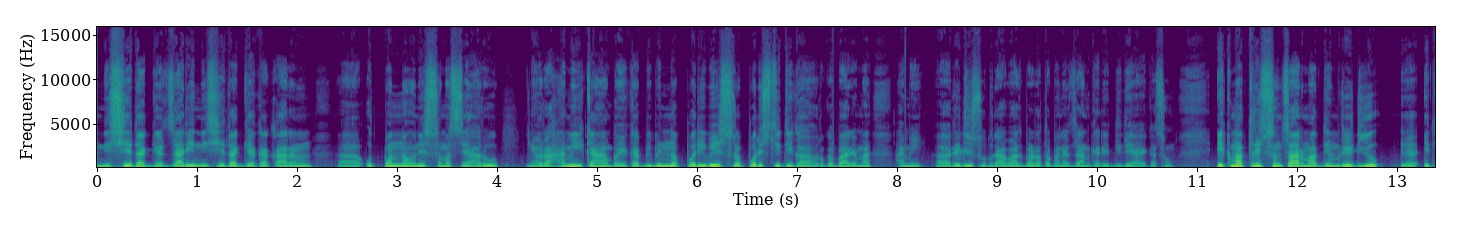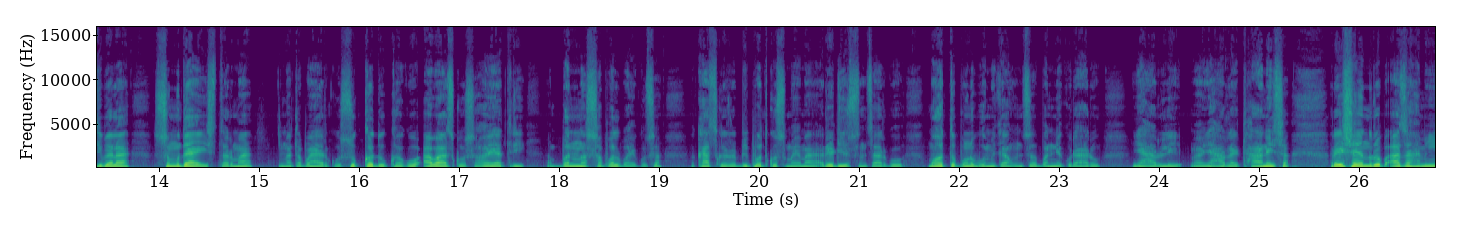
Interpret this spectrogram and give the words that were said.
निषेधाज्ञा जारी निषेधाज्ञाका कारण उत्पन्न हुने समस्याहरू र हामी कहाँ भएका विभिन्न परिवेश र परिस्थितिकाहरूको बारेमा हामी रेडियो सुदूर आवाजबाट तपाईँलाई जानकारी दिँदै आएका छौँ। एकमात्रै सञ्चार माध्यम रेडियो यति बेला समुदाय स्तरमा तपाईँहरूको सुख दुःखको आवाजको सहयात्री बन्न सफल भएको छ। खास गरेर विपदको समयमा रेडियो सञ्चारको महत्त्वपूर्ण भूमिका हुन्छ भन्ने कुराहरू यहाँहरूले यहाँहरूलाई थाहा नै छ। र यसै अनुरूप आज हामी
